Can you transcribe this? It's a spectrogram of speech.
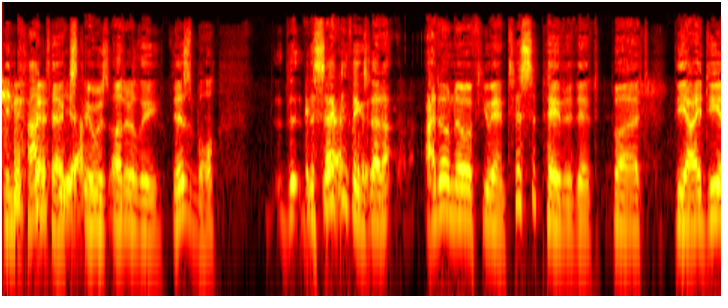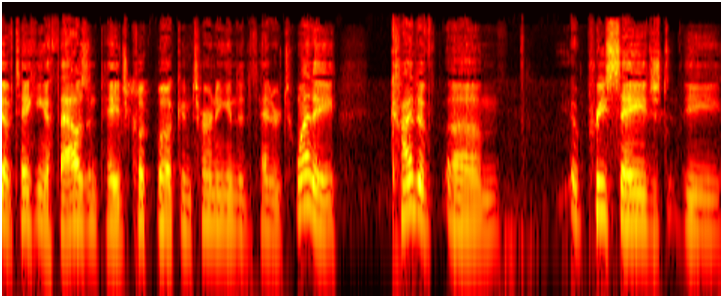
in context yeah. it was utterly dismal. The, the exactly. second thing is that I, I don't know if you anticipated it, but the idea of taking a thousand page cookbook and turning it into 10 or 20 kind of um, presaged the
